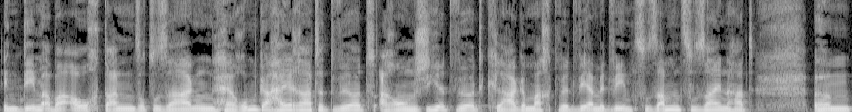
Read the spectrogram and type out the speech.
in dem aber auch dann sozusagen herumgeheiratet wird, arrangiert wird, klargemacht wird, wer mit wem zusammen zu sein hat, ähm,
